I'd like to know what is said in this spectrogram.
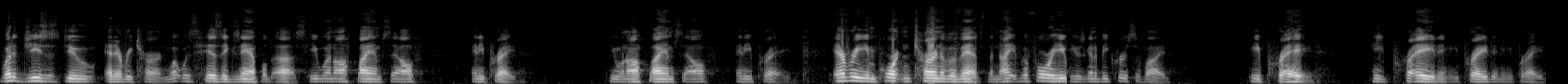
What did Jesus do at every turn? What was his example to us? He went off by himself and he prayed. He went off by himself and he prayed. Every important turn of events, the night before he, he was going to be crucified, he prayed. He prayed and he prayed and he prayed.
